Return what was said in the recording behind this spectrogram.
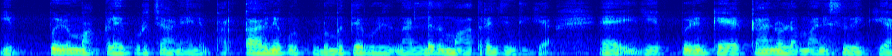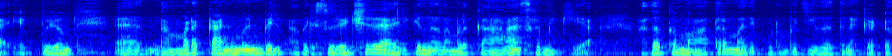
എപ്പോഴും മക്കളെക്കുറിച്ചാണേലും ഭർത്താവിനെക്കുറിച്ച് കുടുംബത്തെക്കുറിച്ച് നല്ലത് മാത്രം ചിന്തിക്കുക. എപ്പോഴും കേൾക്കാനുള്ള മനസ്സ് വയ്ക്കുക എപ്പോഴും നമ്മുടെ കൺമുൻപിൽ അവർ സുരക്ഷിതരായിരിക്കുന്നത് നമ്മൾ കാണാൻ ശ്രമിക്കുക. അതൊക്കെ മാത്രം മതി കുടുംബജീവിതത്തിന് കേട്ടോ.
